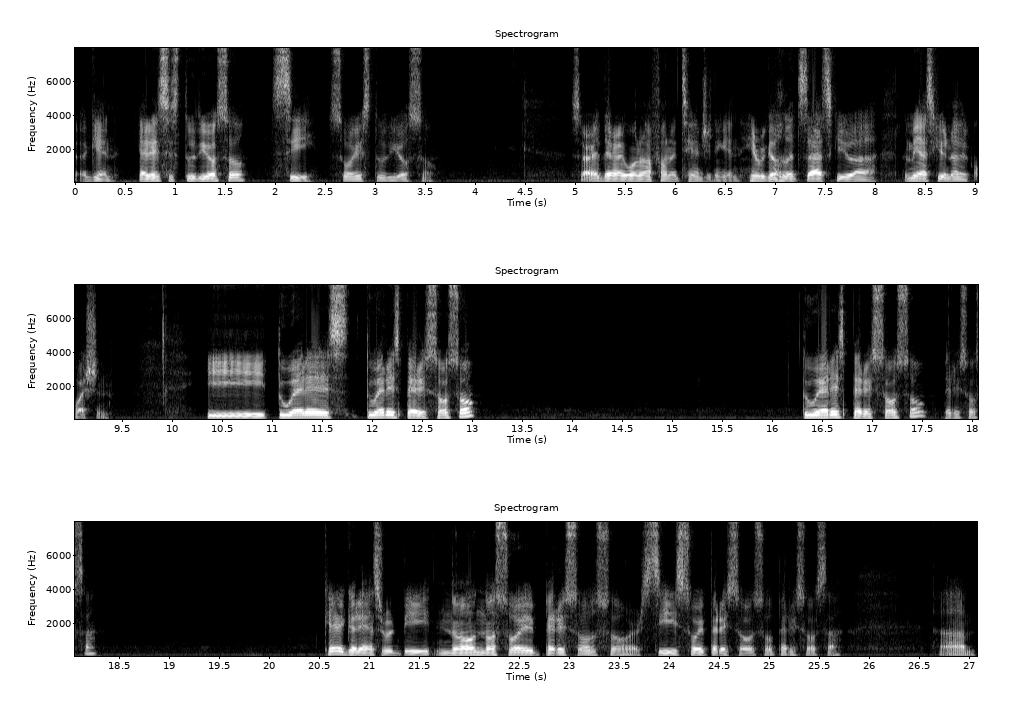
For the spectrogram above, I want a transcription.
again, ¿Eres estudioso? Sí, soy estudioso. Sorry, there I went off on a tangent again. Here we go. Let's ask you. Uh, let me ask you another question. ¿Y tú eres tú eres perezoso? ¿Tú eres perezoso? ¿Perezosa? Okay, a good answer would be no, no soy perezoso, or sí soy perezoso, perezosa. Um,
